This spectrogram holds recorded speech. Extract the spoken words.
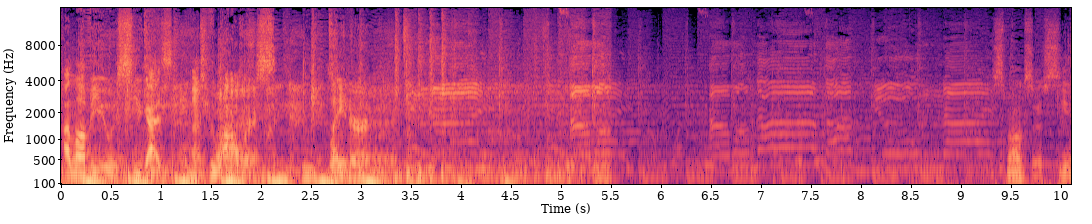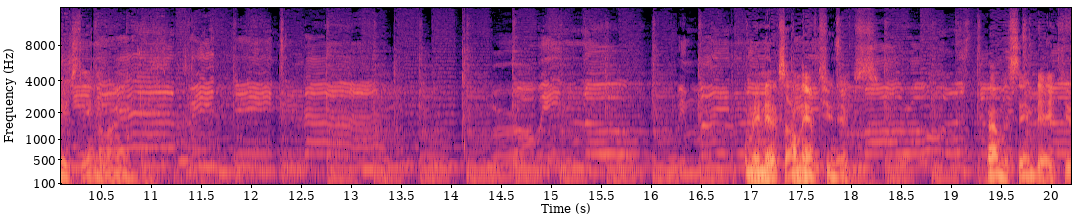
I love you. See you guys in two hours later. smokes are seriously annoying. How many nukes? I only have two nukes. Got them the same day, too.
